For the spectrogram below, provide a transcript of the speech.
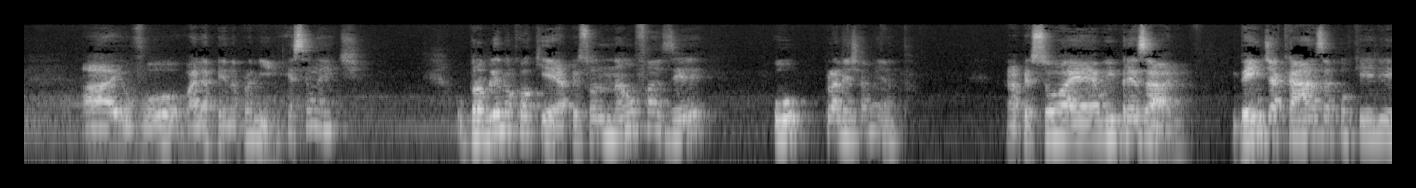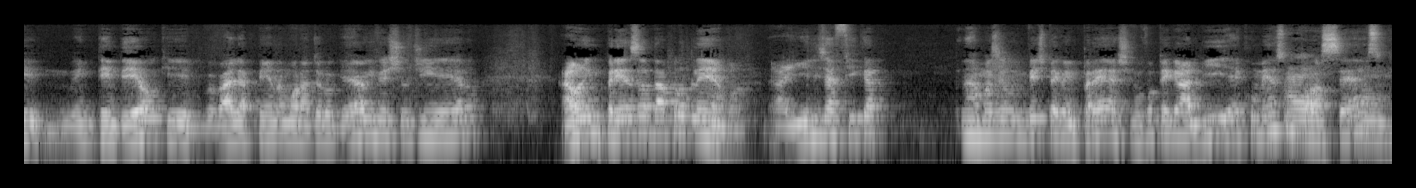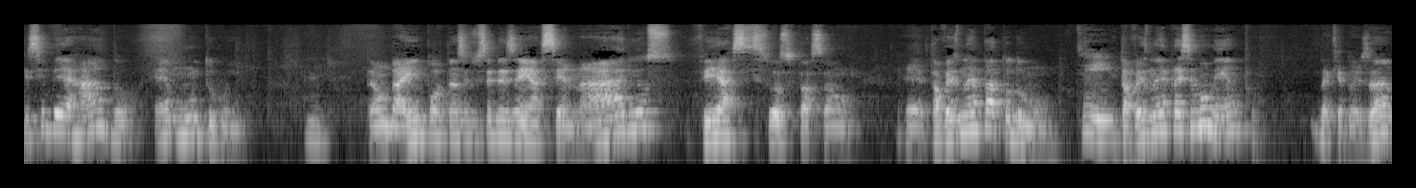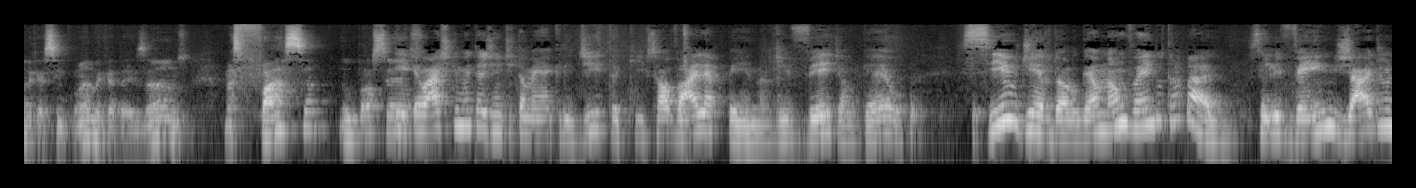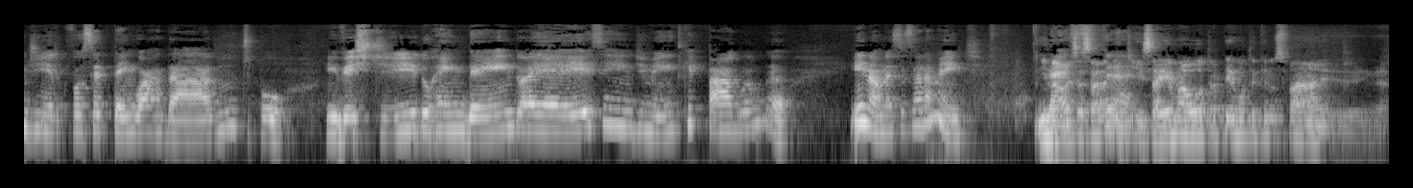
ah, eu vou, vale a pena para mim. Excelente. O problema qual que é? A pessoa não fazer o planejamento. A pessoa é um empresário. Vende a casa porque ele entendeu que vale a pena morar de aluguel, investiu dinheiro. A empresa dá problema. Aí ele já fica não, mas eu, em vez de pegar um empréstimo, vou pegar ali. Aí começa um é, processo é. que, se der errado, é muito ruim. É. Então, daí a importância de você desenhar cenários, ver a sua situação. É, talvez não é para todo mundo. Sim. talvez não é para esse momento. Daqui a dois anos, daqui a cinco anos, daqui a dez anos. Mas faça o processo. E eu acho que muita gente também acredita que só vale a pena viver de aluguel se o dinheiro do aluguel não vem do trabalho. Se ele vem já de um dinheiro que você tem guardado, tipo, investido, rendendo, aí é esse rendimento que paga o aluguel. E não necessariamente. E né? não necessariamente. É. Isso aí é uma outra pergunta que nos faz,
